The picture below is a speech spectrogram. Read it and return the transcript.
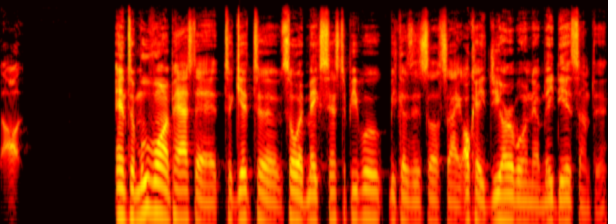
uh, and to move on past that, to get to so it makes sense to people because it's like okay, G Herbo and them they did something,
